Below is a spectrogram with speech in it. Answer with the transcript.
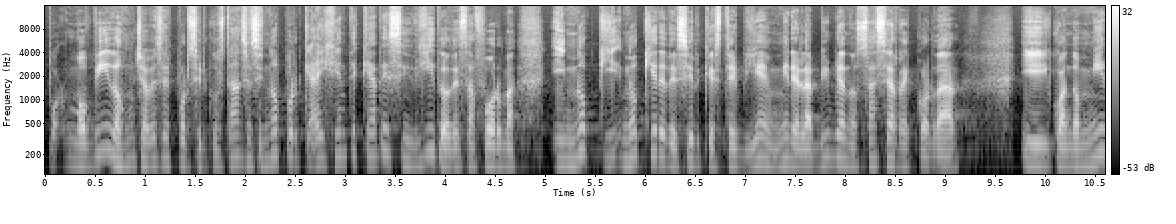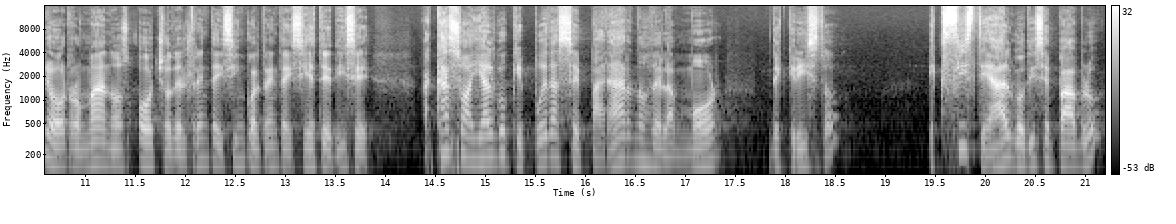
por, movidos muchas veces por circunstancias, sino porque hay gente que ha decidido de esa forma y no, no quiere decir que esté bien. Mire, la Biblia nos hace recordar y cuando miro Romanos 8 del 35 al 37 dice, ¿acaso hay algo que pueda separarnos del amor de Cristo? ¿Existe algo, dice Pablo?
